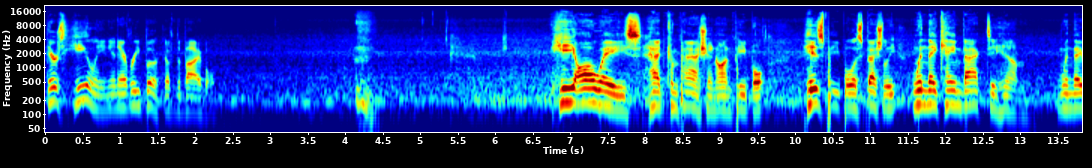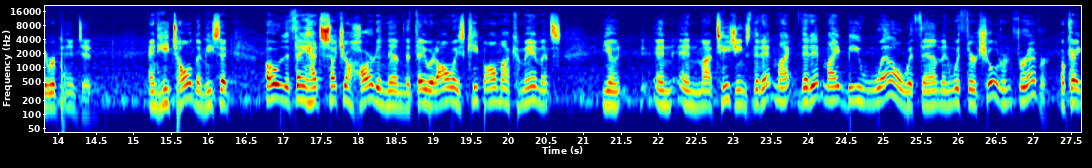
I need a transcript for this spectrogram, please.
There's healing in every book of the Bible. he always had compassion on people, his people especially, when they came back to him, when they repented. And he told them, he said, Oh, that they had such a heart in them that they would always keep all my commandments, you know, and, and my teachings, that it might that it might be well with them and with their children forever. Okay.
